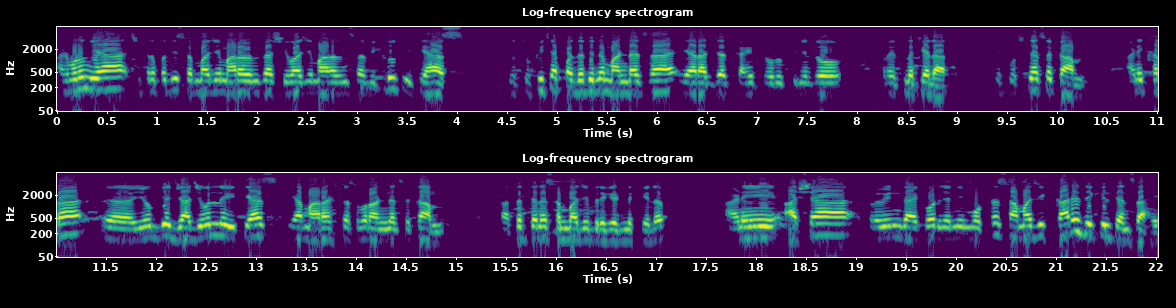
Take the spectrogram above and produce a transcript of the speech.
आणि म्हणून या छत्रपती संभाजी महाराजांचा शिवाजी महाराजांचा विकृत इतिहास जो चुकीच्या पद्धतीने मांडायचा या राज्यात काही प्रवृत्तीने जो प्रयत्न केला ते पुसण्याचं काम आणि खरा योग्य जाज्वल्य इतिहास या महाराष्ट्रासमोर आणण्याचं काम सातत्याने संभाजी ब्रिगेडनं केलं. आणि अशा प्रवीण गायकवाड ज्यांनी मोठं सामाजिक कार्य देखील त्यांचं आहे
